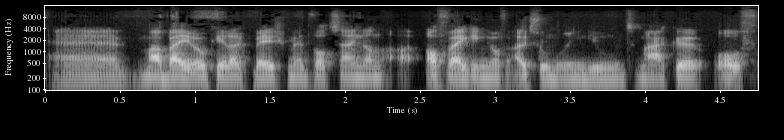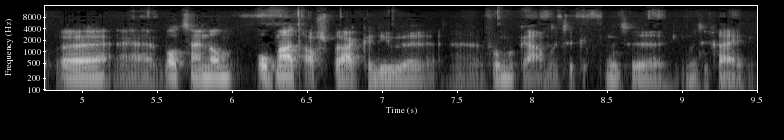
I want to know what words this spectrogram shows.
Uh, maar ben je ook heel erg bezig met wat zijn dan afwijkingen of uitzonderingen die we moeten maken. Of uh, wat zijn dan op maat afspraken die we voor elkaar moeten, moeten, moeten krijgen.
